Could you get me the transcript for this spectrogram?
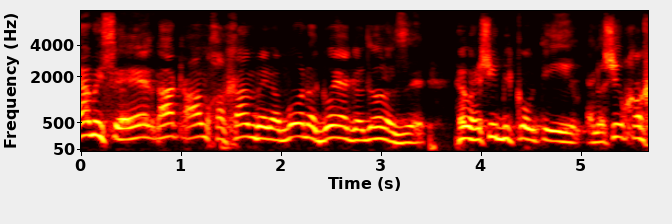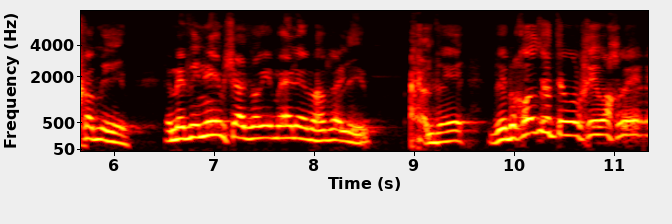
עם ישראל, רק עם חכם ונבון, הגוי הגדול הזה, הם אנשים ביקורתיים, אנשים חכמים, הם מבינים שהדברים האלה הם הבלים, ו- ובכל זאת הם הולכים אחריהם.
